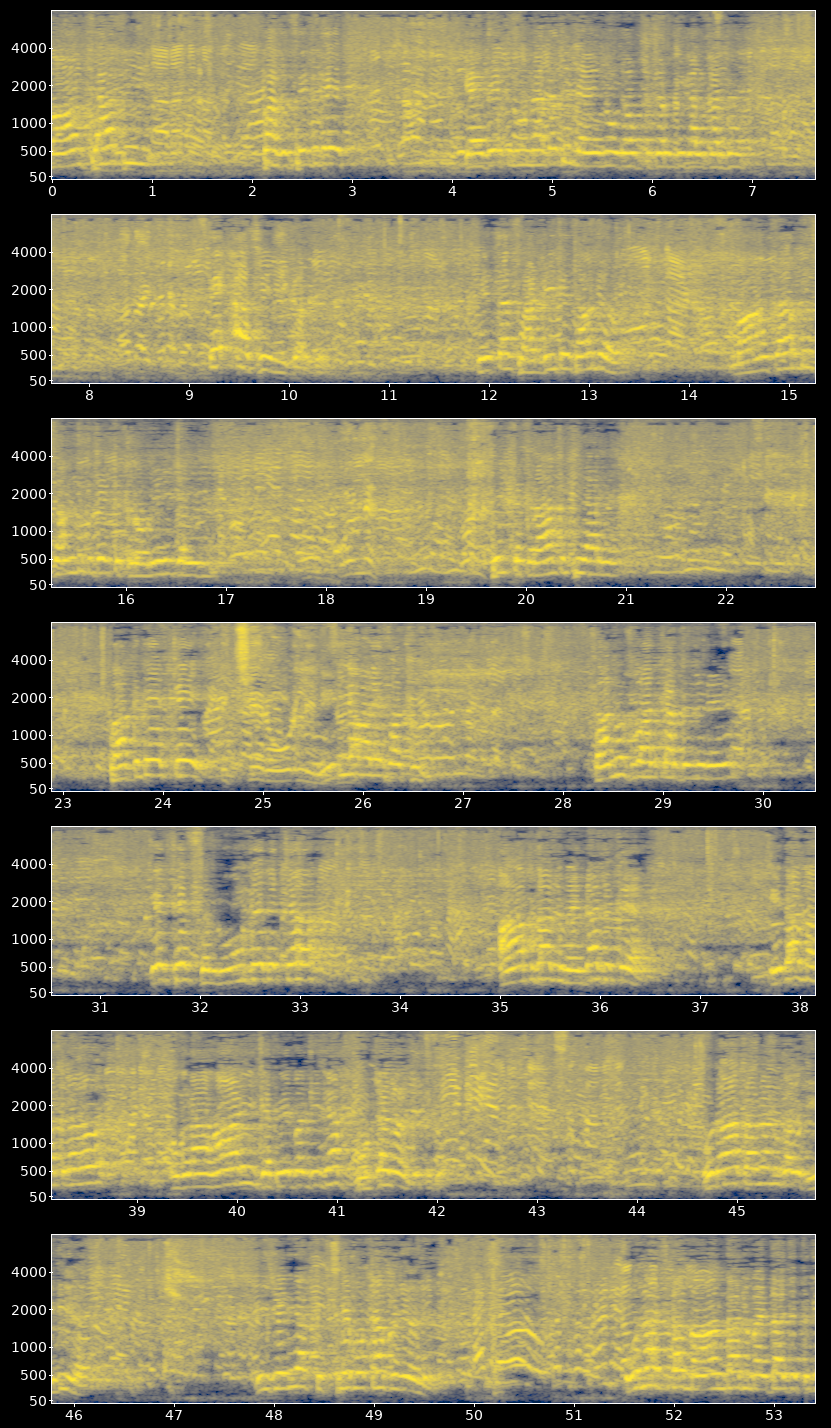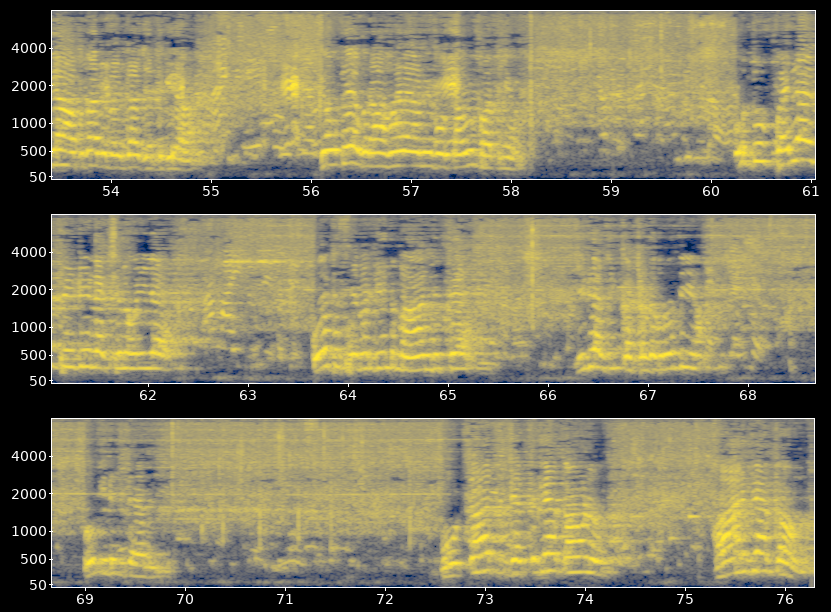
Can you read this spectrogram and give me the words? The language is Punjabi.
ਮਾਨ ਸਾਹਿਬ ਵੀ ਭਗਤ ਸਿੰਘ ਦੇ ਕਾਇਦੇ ਕਾਨੂੰਨਾਂ ਦਾ ਵੀ ਲਾਈਨ ਨੂੰ ਅਡਾਪਟ ਕਰਨ ਦੀ ਗੱਲ ਕਰਦੇ ਤੇ ਅਸੀਂ ਨਹੀਂ ਕਰਦੇ। ਇਹ ਤਾਂ ਸਾਡੀ ਤੇ ਸਮਝ ਮਾਨ ਸਾਹਿਬ ਦੀ ਸਮਝ ਕਿਤੇ ਟਕਰਾਉਣੀ ਨਹੀਂ ਚਾਹੀਦੀ। ਫਿਰ ਟਕਰਾ ਕਿੱਥੇ ਆ ਰਹੇ? ਪੱਗ ਦੇ ਕੇ ਪਿੱਛੇ ਰੋਡ ਲੈ ਲਈ ਮੀਡੀਆ ਵਾਲੇ ਸਾਥੀ। ਸਾਨੂੰ ਸਵਾਲ ਕਰ ਦਿੰਦੇ ਨੇ ਕਿ ਜੇ ਸੰਗਰੂਰ ਦੇ ਵਿੱਚ ਆਪ ਦਾ ਨੁਮਾਇੰਦਾ ਜਿੱਤਿਆ ਇਹਦਾ ਮਤਲਬ ਉਗਰਾਹਾਂ ਵਾਲੀ ਜਥੇਬੰਦੀ ਦੀਆਂ ਵੋਟਾਂ ਨਾਲ ਜਿੱਤ ਗਿਆ ਹੁਣ ਤਾਂ ਉਹਨਾਂ ਨੂੰ ਗੱਲ ਦੀਦੀ ਹੈ ਵੀ ਜਿਹੜੀਆਂ ਪਿੱਛੇ ਵੋਟਾਂ ਪਈਆਂ ਨੇ, ਉਹਨਾਂ 'ਚ ਤਾਂ ਮਾਨ ਦਾ ਨੁਮਾਇੰਦਾ ਜਿੱਤ ਗਿਆ, ਆਪ ਦਾ ਨੁਮਾਇੰਦਾ ਜਿੱਤ ਗਿਆ। ਕਿਉਂਕਿ ਉਗਰਾਹਾਂ ਨੇ ਵੋਟਾਂ ਨੂੰ ਪਾਤੀਆਂ ਉਦੋਂ ਪਹਿਲਾਂ ਐਮਪੀ ਦੀ ਇਲੈਕਸ਼ਨ ਹੋਈ ਹੈ। ਉਹ ਸਿਮਰਜੀਤ ਮਾਨ ਜਿੱਤਿਆ ਜਿਹਦੇ ਅਸੀਂ ਕੱਟੜ ਵਿਰੋਧੀ ਹਾਂ। ਉਹ ਕਿਹਦੇ ਜਿੱਤਿਆ ਬਈ ਵੋਟਾਂ ਜਿੱਤ ਗਿਆ ਕੌਣ? ਹਾਰ ਗਿਆ ਕੌਣ?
